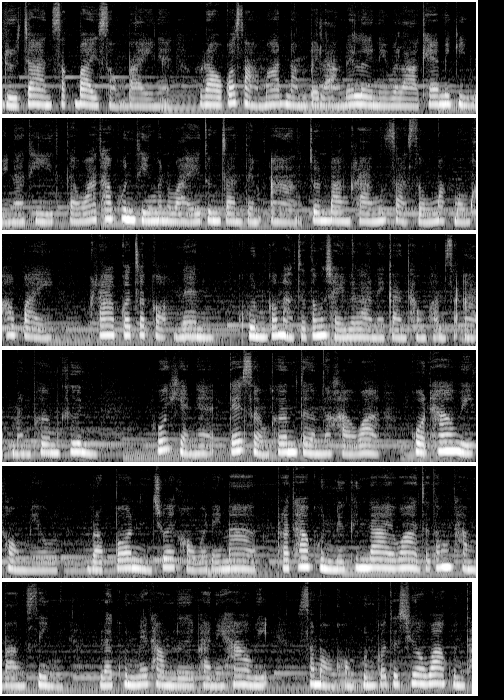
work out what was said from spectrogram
หรือจานสักใบสองใบเนี่ยเราก็สามารถนำไปล้างได้เลยในเวลาแค่ไม่กี่วินาที แต่ว่าถ้าคุณทิ้งมันไว้จนจานเต็มอ่าง จนบางครั้งสะสมหมักหมมเข้าไป คราบก็จะเกาะแน่น คุณก็มักจะต้องใช้เวลาในการทำความสะอาดมันเพิ่มขึ้น ผู้เขียนเนี่ยได้เสริมเพิ่มเติมนะคะว่ากฎ5วิของเมลบรับเปิลช่วยขาไว้ได้มาก เพราะถ้าคุณนึกขึ้นได้ว่าจะต้องทำบางสิ่ง และคุณไม่ทำเลยภายใน 5 วิ สมองของคุณก็จะเชื่อว่าคุณท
